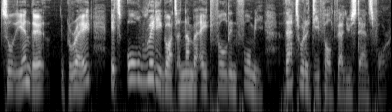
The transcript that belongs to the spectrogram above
till the end there, grade, it's already got a number 8 filled in for me. That's what a default value stands for.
